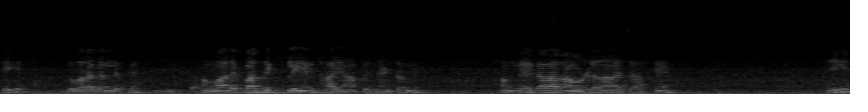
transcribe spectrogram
ठीक है? दोबारा कर लेते हैं। हमारे पास एक प्लेन था यहाँ पे सेंटर में। हमने कहा राउंड लगाना चाहते हैं। ठीक है?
